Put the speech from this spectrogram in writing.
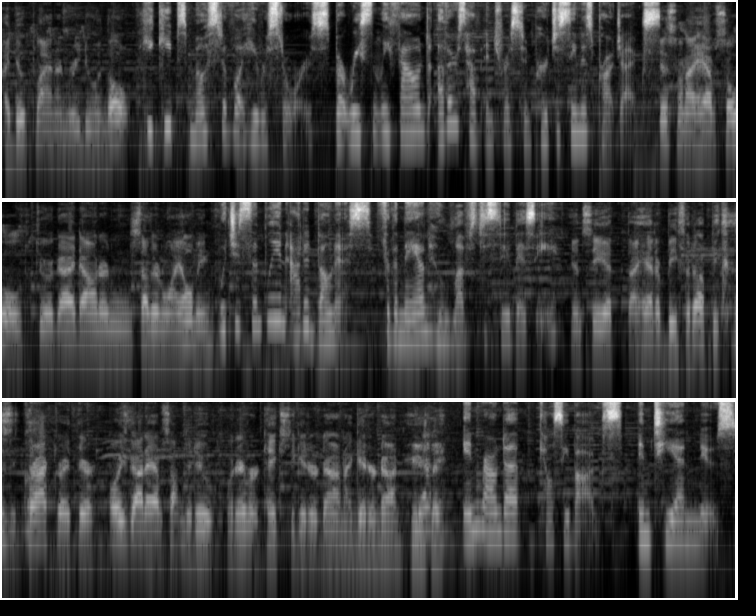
I do plan on redoing those. He keeps most of what he restores, but recently found others have interest in purchasing his projects. This one I have sold to a guy down in southern Wyoming. Which is simply an added bonus for the man who loves to stay busy. And see it, I had to beef it up because it cracked right there. Always got to have something to do. Whatever it takes to get her done, I get her done, usually. In Roundup, Kelsey Boggs, MTN News.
